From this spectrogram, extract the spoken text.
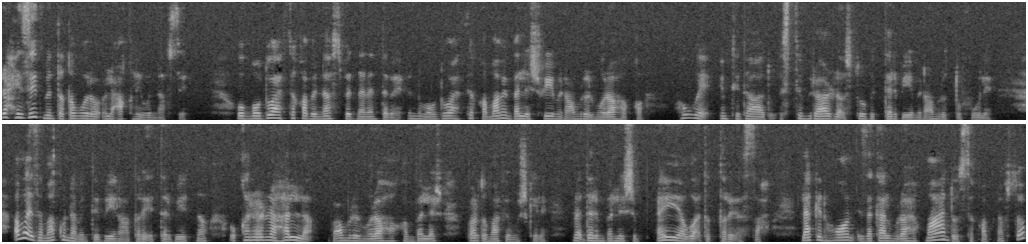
رح يزيد من تطوره العقلي والنفسي. وبموضوع الثقة بالنفس بدنا ننتبه إنه موضوع الثقة ما بنبلش فيه من عمر المراهقة. هو امتداد واستمرار لأسلوب التربية من عمر الطفولة. أما إذا ما كنا منتبهين على طريقة تربيتنا وقررنا هلأ بعمر المراهقة نبلش برضه ما في مشكلة. بنقدر نبلش بأي وقت الطريق الصح. لكن هون إذا كان المراهق ما عنده الثقة بنفسه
